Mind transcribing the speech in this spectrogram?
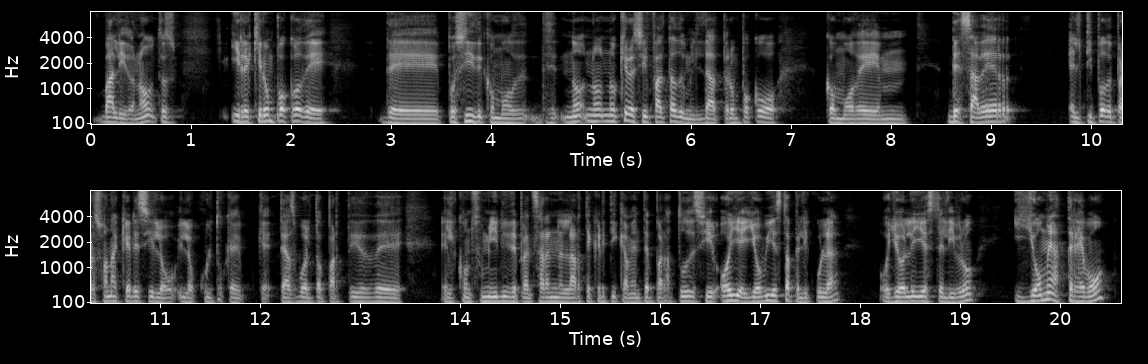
válido, ¿no? Entonces, y requiere un poco de, de pues sí, de como, no, no, no quiero decir falta de humildad, pero un poco como de, de saber el tipo de persona que eres y lo, y lo oculto que, te has vuelto a partir de el consumir y de pensar en el arte críticamente para tú decir, oye, yo vi esta película o yo leí este libro y yo me atrevo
